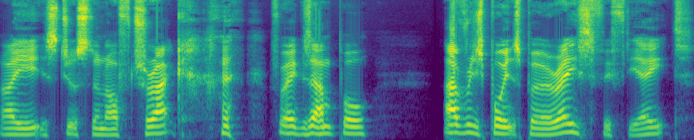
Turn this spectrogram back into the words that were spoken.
i.e., it's just an off track. For example, average points per race 58.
